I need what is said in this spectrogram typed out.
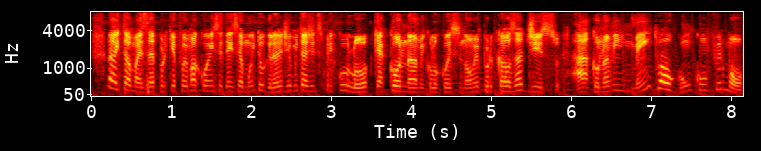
Não, então, mas é porque foi uma coincidência muito grande e muita gente especulou que a Konami colocou esse nome por causa disso. A Konami, em momento algum, confirmou.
